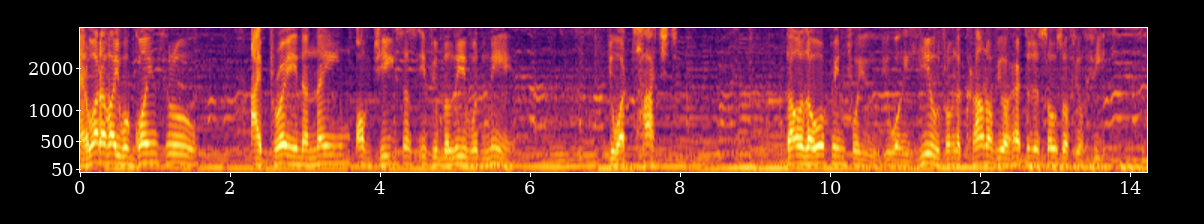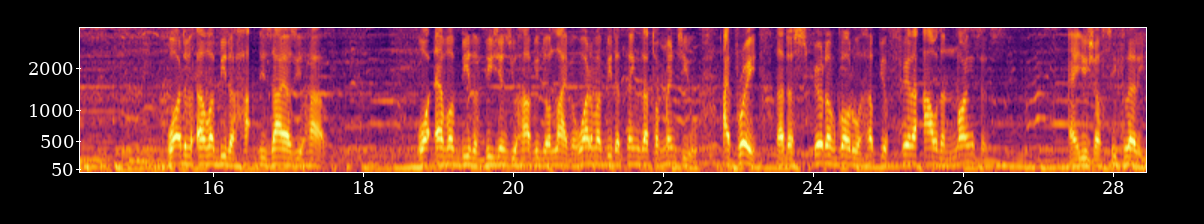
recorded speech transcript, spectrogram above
And whatever you were going through, I pray in the name of Jesus, if you believe with me, you are touched Doors are open for you. You are healed from the crown of your head to the soles of your feet. Whatever be the desires you have, whatever be the visions you have in your life, and whatever be the things that torment you, I pray that the Spirit of God will help you filter out the noises and you shall see clearly.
